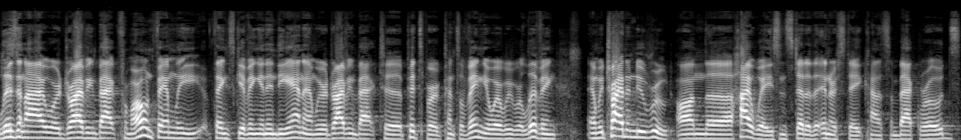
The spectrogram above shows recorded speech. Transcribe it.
Liz and I were driving back from our own family Thanksgiving in Indiana, and we were driving back to Pittsburgh, Pennsylvania, where we were living. And we tried a new route on the highways instead of the interstate, kind of some back roads.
